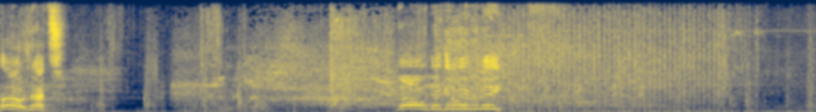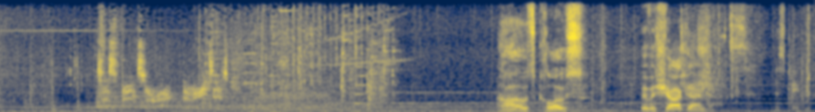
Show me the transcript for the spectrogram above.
Oh nuts! No! Don't get away from me! Oh, it's close. We have a shotgun. This baby.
